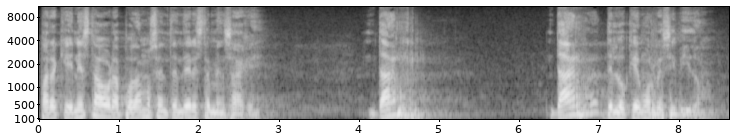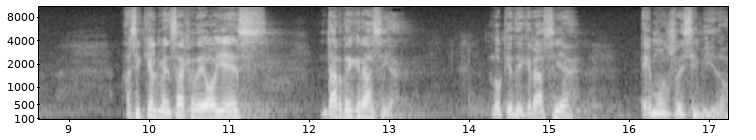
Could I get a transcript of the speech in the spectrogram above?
para que en esta hora podamos entender este mensaje. Dar, dar de lo que hemos recibido. Así que el mensaje de hoy es dar de gracia lo que de gracia hemos recibido.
